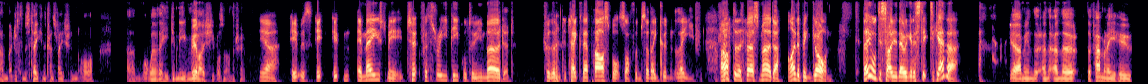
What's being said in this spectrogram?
um, just a mistake in the translation, or um, or whether he didn't even realise she wasn't on the trip. Yeah, it was. It it amazed me. It took for three people to be murdered for them to take their passports off them so they couldn't leave. After the first murder, I'd have been gone. They all decided they were going to stick together. Yeah, I mean, the, and and the the family who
